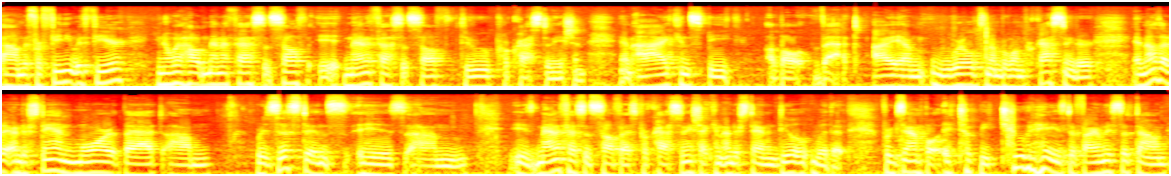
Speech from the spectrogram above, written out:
Um, if we're feeding it with fear, you know what, how it manifests itself? It manifests itself through procrastination. And I can speak about that. I am world's number one procrastinator. And now that I understand more that um, resistance is, um, is manifests itself as procrastination, I can understand and deal with it. For example, it took me two days to finally sit down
